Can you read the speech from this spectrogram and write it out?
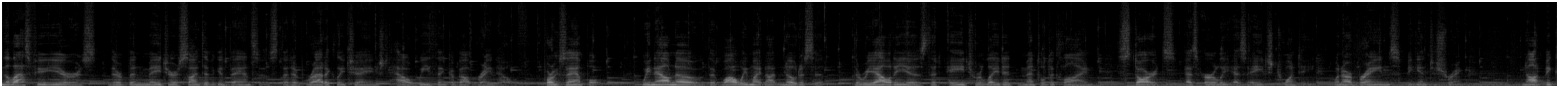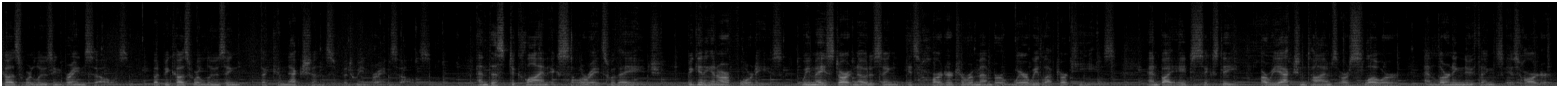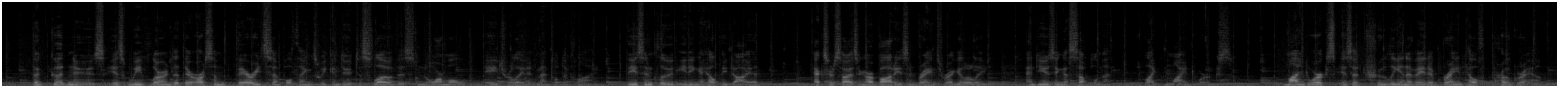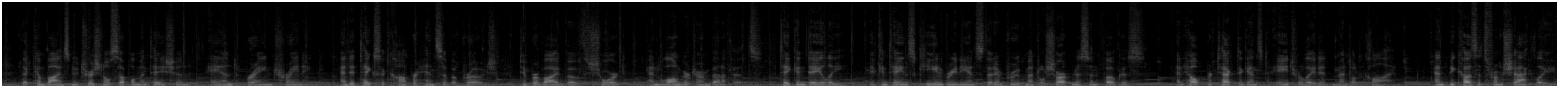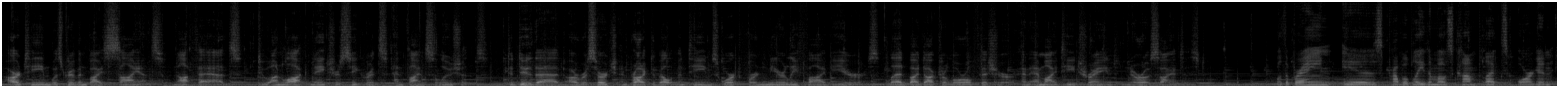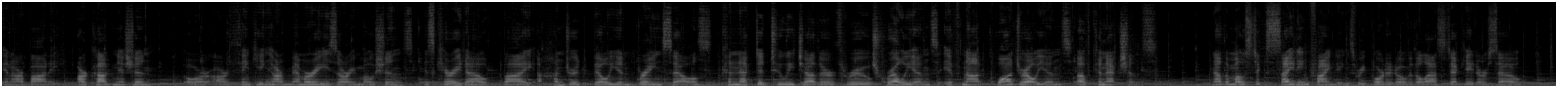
In the last few years, there have been major scientific advances that have radically changed how we think about brain health. For example, we now know that while we might not notice it, the reality is that age-related mental decline starts as early as age 20, when our brains begin to shrink. Not because we're losing brain cells, but because we're losing the connections between brain cells. And this decline accelerates with age. Beginning in our 40s, we may start noticing it's harder to remember where we left our keys. And by age 60, our reaction times are slower and learning new things is harder. The good news is we've learned that there are some very simple things we can do to slow this normal age-related mental decline. These include eating a healthy diet, exercising our bodies and brains regularly, and using a supplement like MindWorks. MindWorks is a truly innovative brain health program that combines nutritional supplementation and brain training, and it takes a comprehensive approach to provide both short and longer term benefits. Taken daily, it contains key ingredients that improve mental sharpness and focus and help protect against age-related mental decline. And because it's from Shaklee, our team was driven by science, not fads, to unlock nature's secrets and find solutions. To do that, our research and product development teams worked for nearly five years, led by Dr. Laurel Fisher, an MIT-trained neuroscientist. Well, the brain is probably the most complex organ in our body. Our cognition, or our thinking, our memories, our emotions, is carried out by 100 billion brain cells connected to each other through trillions, if not quadrillions, of connections. Now, the most exciting findings reported over the last decade or so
